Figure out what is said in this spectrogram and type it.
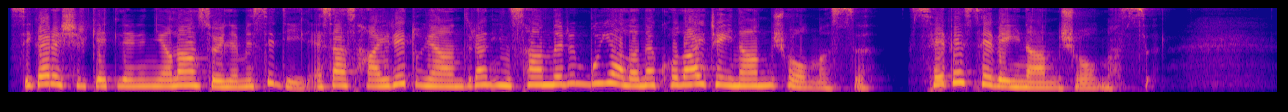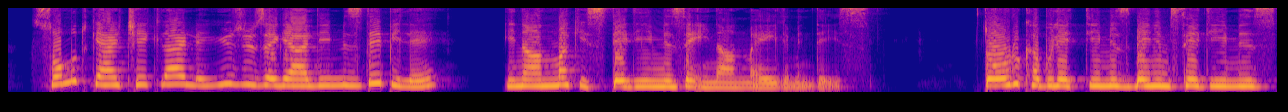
sigara şirketlerinin yalan söylemesi değil, esas hayret uyandıran insanların bu yalana kolayca inanmış olması, seve seve inanmış olması. Somut gerçeklerle yüz yüze geldiğimizde bile inanmak istediğimize inanma eğilimindeyiz. Doğru kabul ettiğimiz, benimsediğimiz,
